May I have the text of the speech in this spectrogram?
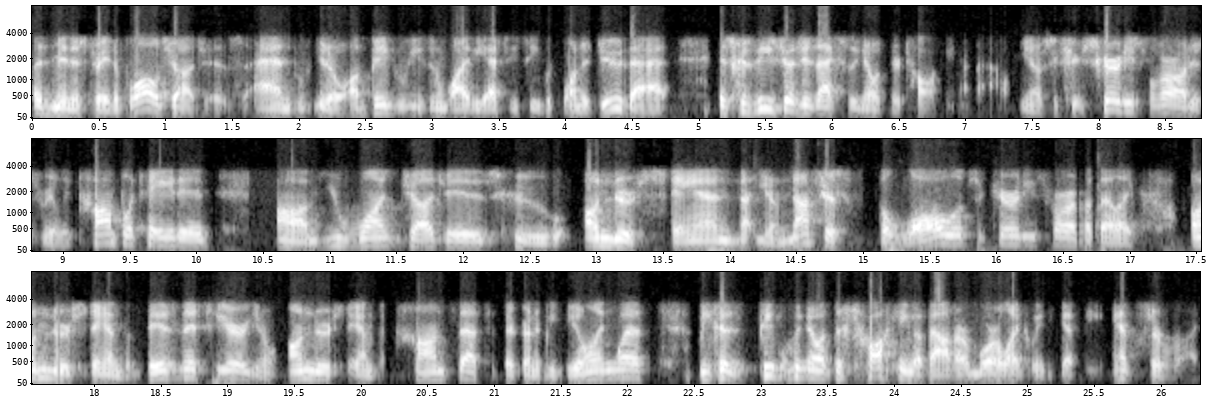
administrative law judges. And, you know, a big reason why the SEC would want to do that is because these judges actually know what they're talking about. You know, securities fraud is really complicated. Um, you want judges who understand, you know, not just the law of securities fraud, but that like understand the business here, you know, understand the concepts that they're going to be dealing with, because people who know what they're talking about are more likely to get the answer right.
